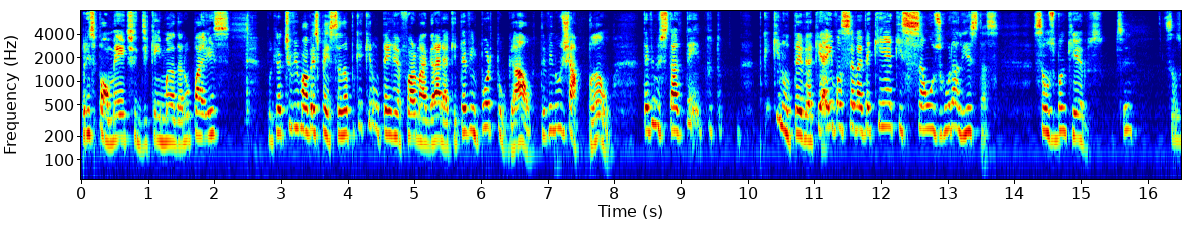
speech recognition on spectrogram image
principalmente de quem manda no país, Porque eu tive uma vez pensando, por que, que não tem reforma agrária aqui? Teve em Portugal, teve no Japão, teve no estado. Tem, por que, que não teve aqui? Aí você vai ver quem é que são os ruralistas. São os banqueiros. Sim. São os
